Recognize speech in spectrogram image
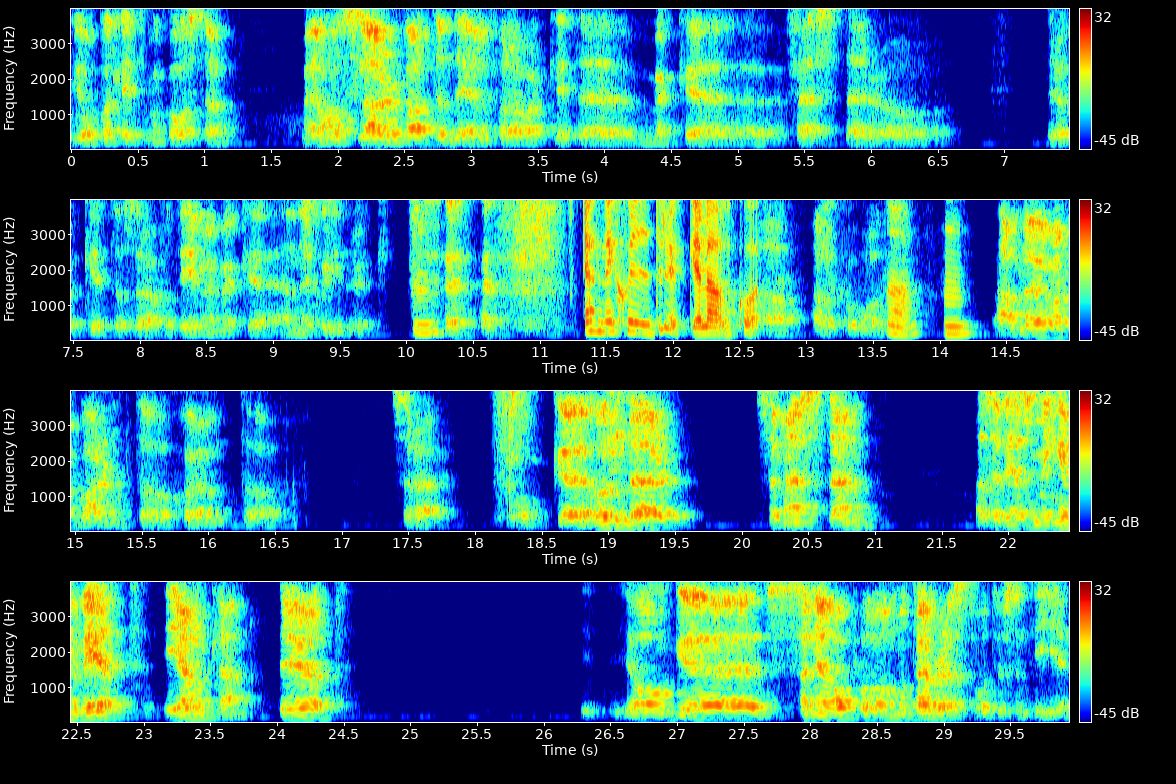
jobbat lite med kosten. Men jag har slarvat en del för det har varit lite mycket fester och druckit och sådär. Fått i mig mycket energidryck. Mm. Energidryck eller alkohol? Ja, alkohol. Ja. Mm. Ja, men det har ju varit varmt och skönt och sådär. Och eh, under semestern, alltså det som ingen vet egentligen, det är ju att jag, eh, sen jag var på Mount Everest 2010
